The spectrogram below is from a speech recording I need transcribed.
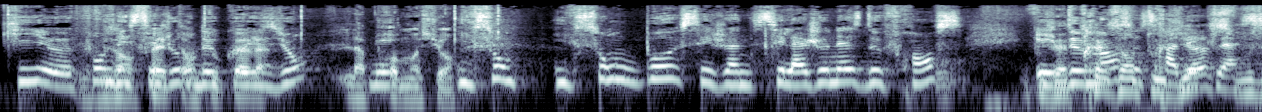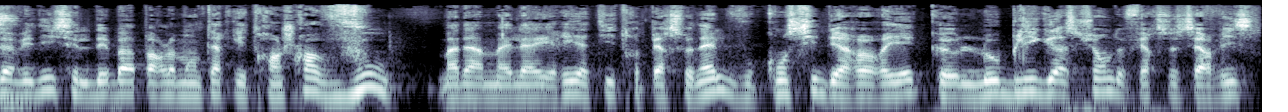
qui euh, font des séjours de cohésion. La, promotion. Ils sont, ils sont beaux ces jeunes. C'est la jeunesse de France. et demain, ce sera des classes. Vous avez dit c'est le débat parlementaire qui tranchera. Vous, Amen. Madame El à titre personnel, vous considéreriez que l'obligation de faire ce service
